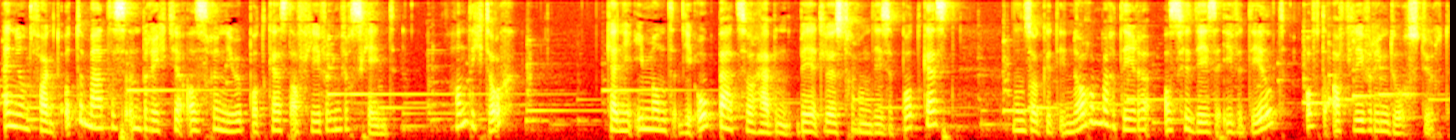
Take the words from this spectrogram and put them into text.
en je ontvangt automatisch een berichtje als er een nieuwe podcastaflevering verschijnt. Handig toch? Ken je iemand die ook baat zou hebben bij het luisteren van deze podcast? Dan zou ik het enorm waarderen als je deze even deelt of de aflevering doorstuurt.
